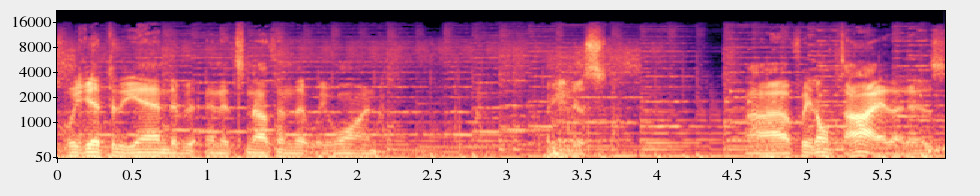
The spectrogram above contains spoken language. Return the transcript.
So we get to the end of it and it's nothing that we want. We can just... Uh, if we don't die, that is.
